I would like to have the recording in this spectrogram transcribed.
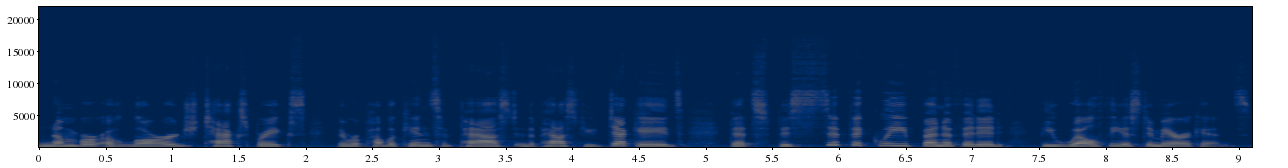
number of large tax breaks the Republicans have passed in the past few decades that specifically benefited the wealthiest Americans.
